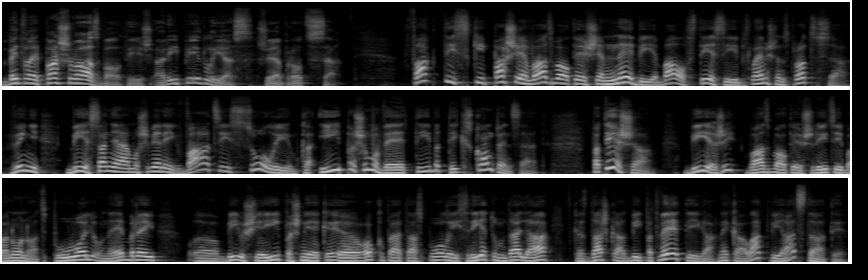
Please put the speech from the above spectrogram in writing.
Bet vai paši Vācu baltiķi arī piedalījās šajā procesā? Faktiski pašiem vācu baltiešiem nebija balss tiesības lemšanas procesā. Viņi bija saņēmuši tikai Vācijas solījumu, ka īpašuma vērtība tiks kompensēta. Patiešām bieži Vācu baltiešu rīcībā nonāca poļu un ebreju uh, bijušie īpašnieki uh, okupētās polijas rietumu daļā, kas dažkārt bija pat vērtīgāk nekā Latvijā atstātie.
